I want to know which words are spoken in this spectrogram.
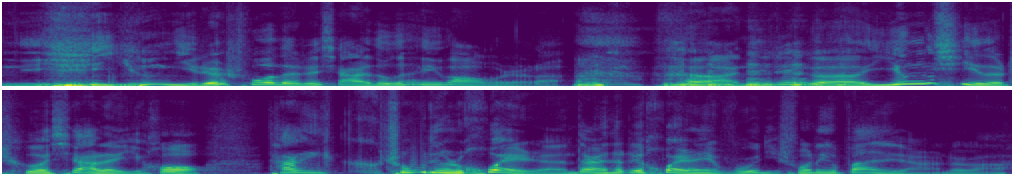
你 英你这说的这下来都跟黑豹似的，对吧？你这个英系的车下来以后，他说不定是坏人，但是他这坏人也不是你说那个扮相，对吧？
